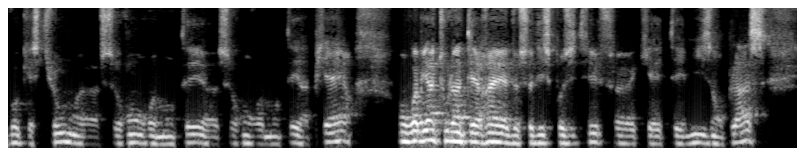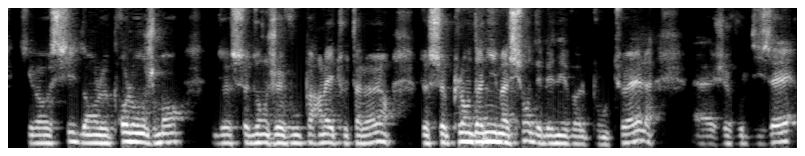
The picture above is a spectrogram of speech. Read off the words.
vos questions seront remontées, seront remontées à Pierre. On voit bien tout l'intérêt de ce dispositif qui a été mis en place qui va aussi dans le prolongement de ce dont je vous parlais tout à l'heure, de ce plan d'animation des bénévoles ponctuels. Euh, je vous le disais,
